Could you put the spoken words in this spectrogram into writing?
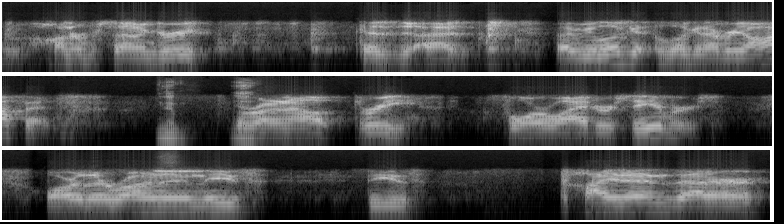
hundred percent agree. Because uh, I mean, look at look at every offense. Yep. They're running out three, four wide receivers, or they're running these these tight ends that are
